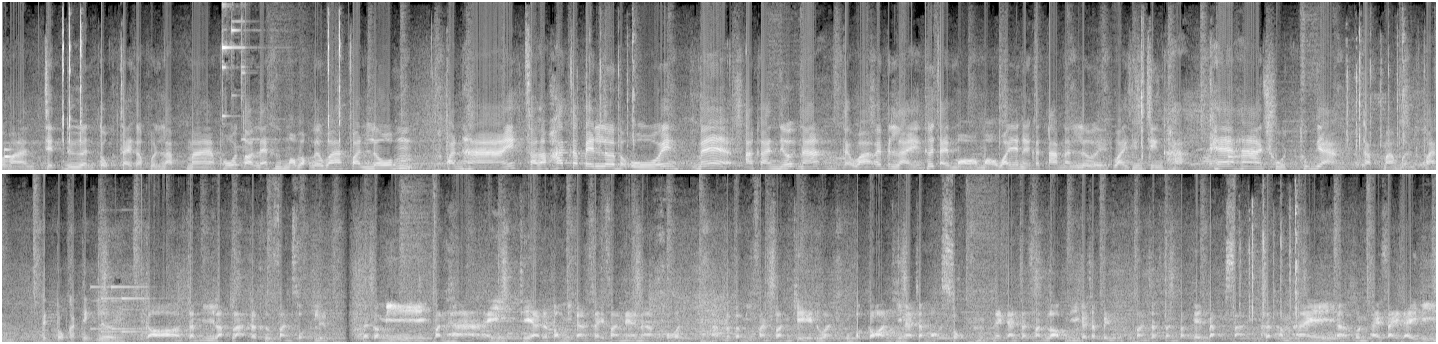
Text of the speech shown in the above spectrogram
ประมาณ 7 เดือนตกใจกับผลลัพธ์มาก เพราะว่าตอนแรกคือหมอบอกเลยว่า ฟันล้ม ฟันหายสารพัดจะเป็นเลยแบบโอ้ยแม่อาการเยอะนะ แต่ว่าไม่เป็นไรเชื่อใจหมอหมอว่ายังไงก็ตามนั้นเลยไวจริง ๆ ค่ะ แค่ 5 ชุดทุกอย่างกลับมาเหมือนฟันเป็นปกติเลย ก็จะมีหลักๆก็คือฟันสดลึก แล้วก็มีฟันหายที่อาจจะต้องมีการใส่ฟันในอนาคตนะครับแล้วก็มีฟันซ้อนเกยด้วย อุปกรณ์ที่น่าจะเหมาะสมในการจัดฟันรอบนี้ก็จะเป็นอุปกรณ์จัดฟันประเภทแบบใสจะทำให้คนไข้ใส่ได้ดี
